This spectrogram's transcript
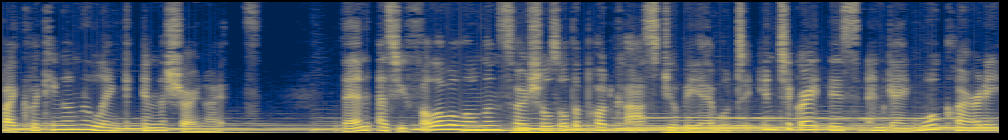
by clicking on the link in the show notes. Then, as you follow along on socials or the podcast, you'll be able to integrate this and gain more clarity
